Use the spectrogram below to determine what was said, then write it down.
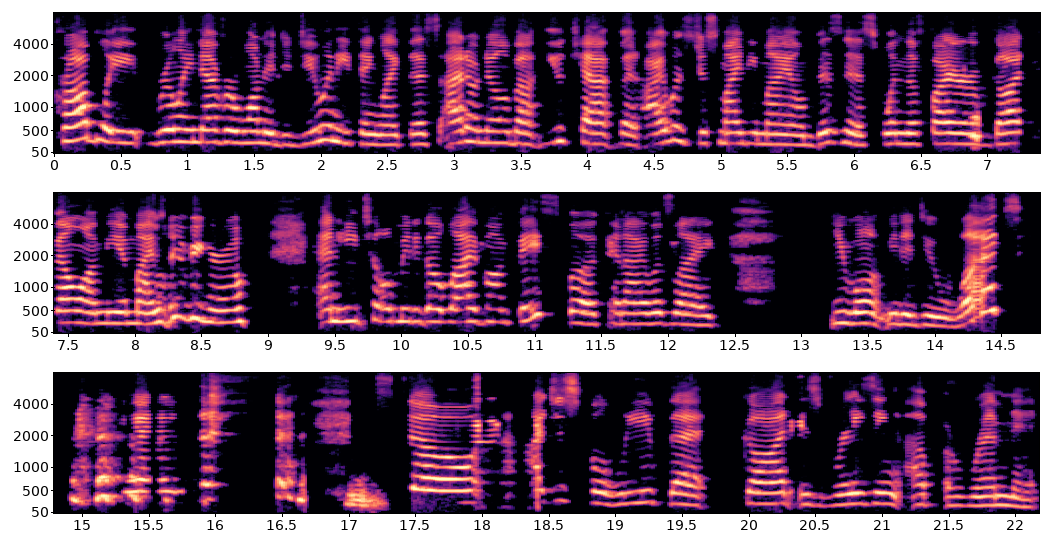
probably really never wanted to do anything like this. I don't know about you, Kat, but I was just minding my own business when the fire of God fell on me in my living room and he told me to go live on Facebook. And I was like, You want me to do what? and so I just believe that God is raising up a remnant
